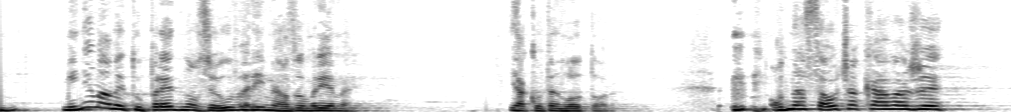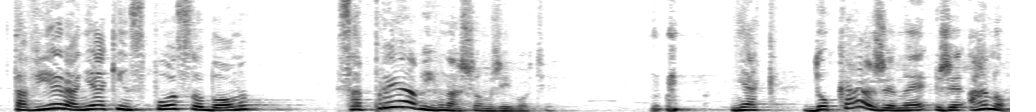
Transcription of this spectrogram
my nemáme tu prednosť, že uveríme a zomrieme, ako ten Lotor. Od nás sa očakáva, že tá viera nejakým spôsobom sa prejaví v našom živote. Nejak dokážeme, že áno,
